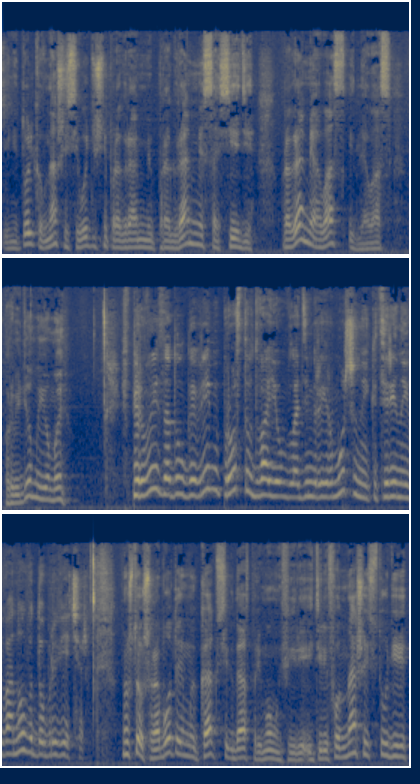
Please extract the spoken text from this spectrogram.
и не только в нашей сегодняшней программе, программе «Соседи», программе о вас и для вас. Проведем ее мы, Впервые за долгое время просто вдвоем Владимир Ермошин и Екатерина Иванова. Добрый вечер. Ну что ж, работаем мы, как всегда, в прямом эфире. И телефон нашей студии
